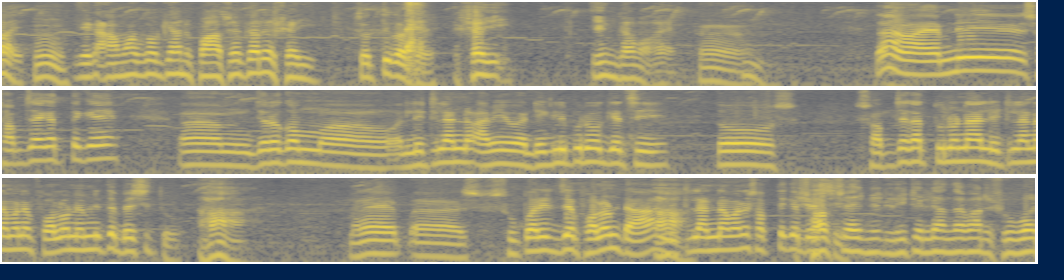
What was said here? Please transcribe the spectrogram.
হয় আমাকে কেন পাঁচ একরে সেই সত্যি কথা। সেই ইনকাম হয়। হ্যাঁ। হ্যাঁ এমনি সব জায়গার থেকে যেরকম লিটিল্যান্ড আমি ডিগলিপুরেও গেছি তো সব জায়গার তুলনায় লিটিল্যান্ডে মানে ফলন এমনিতে বেশি তো। হ্যাঁ। মানে সুপারির যে ফলনটা হ্যাঁ। লিটিল্যান্ডে মানে সব থেকে বেশি লিটল আমার সুবর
